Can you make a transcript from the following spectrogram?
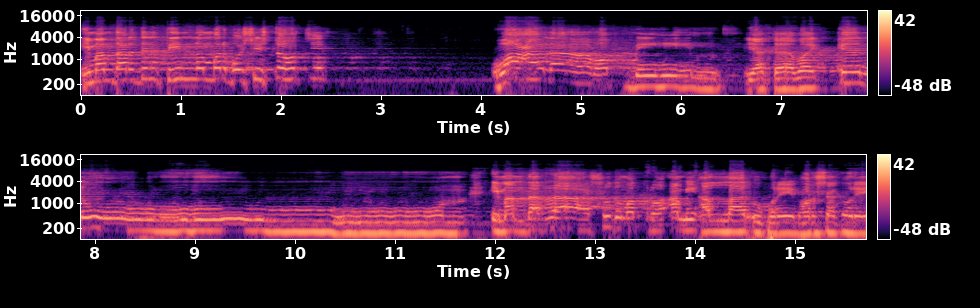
ইমানদারদের তিন নম্বর বৈশিষ্ট্য হচ্ছে وعلى ربهم يتوكلون ইমানদাররা শুধুমাত্র আমি আল্লাহর উপরে ভরসা করে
